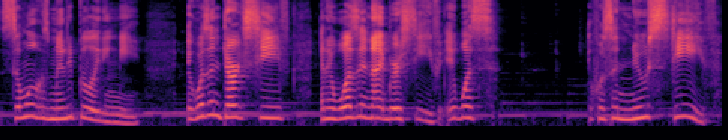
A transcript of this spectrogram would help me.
someone was manipulating me. It wasn't Dark Steve, and it wasn't Nightmare Steve. It was. It was a new Steve.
